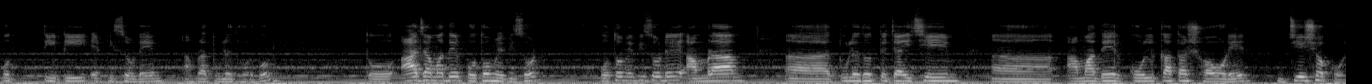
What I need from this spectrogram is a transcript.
প্রতিটি এপিসোডে আমরা তুলে ধরব। তো আজ আমাদের প্রথম এপিসোড। প্রথম এপিসোডে আমরা তুলে ধরতে চাইছি আমাদের কলকাতা শহরের যে সকল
